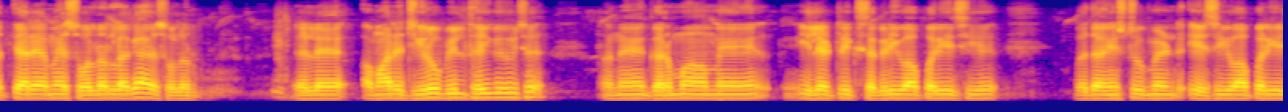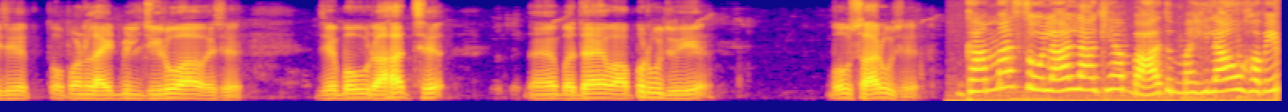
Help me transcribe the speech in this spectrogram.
અત્યારે અમે સોલર લગાવ્યો સોલર, એટલે અમારે જીરો બિલ થઈ ગયું છે અને ઘરમાં અમે ઇલેક્ટ્રિક સગડી વાપરીએ છીએ, બધા ઇન્સ્ટ્રુમેન્ટ, એસી વાપરીએ છીએ, તો પણ લાઇટ બિલ ઝીરો આવે છે. જે બહુ રાહત છે બધાએ વાપરવું જોઈએ. બહુ સારું છે. ગામમાં સોલાર લાગ્યા બાદ મહિલાઓ હવે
